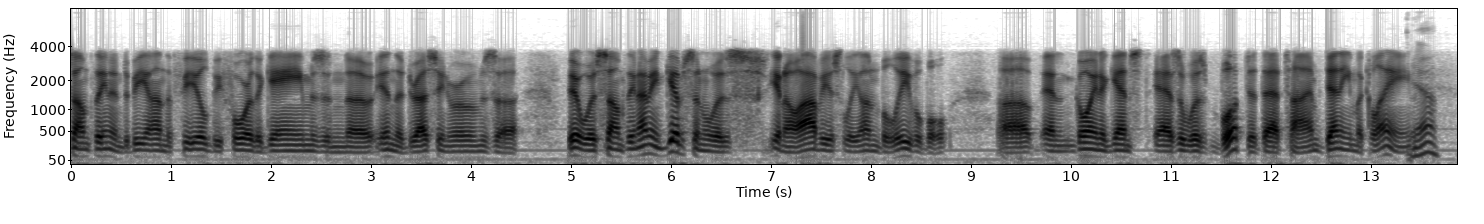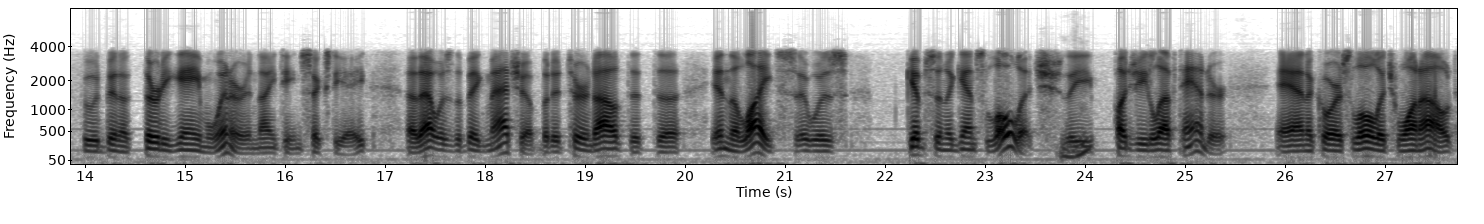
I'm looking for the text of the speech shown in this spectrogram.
something, and to be on the field before the games and uh, in the dressing rooms, uh, it was something. I mean, Gibson was you know obviously unbelievable, uh, and going against as it was booked at that time, Denny McLain, yeah. who had been a 30-game winner in 1968. Uh, that was the big matchup, but it turned out that uh, in the lights it was Gibson against Lolich, mm-hmm. the pudgy left-hander and of course, Lolich won out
